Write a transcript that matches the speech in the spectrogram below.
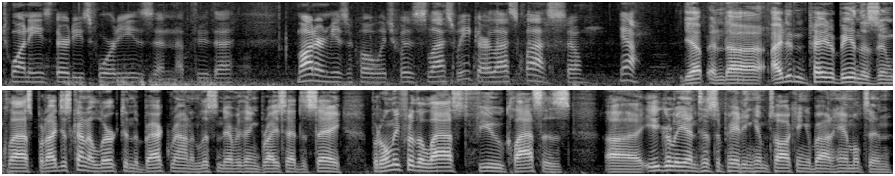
30s, 40s, and up through the modern musical, which was last week, our last class. So, yeah. Yep, and uh, I didn't pay to be in the Zoom class, but I just kind of lurked in the background and listened to everything Bryce had to say. But only for the last few classes, uh, eagerly anticipating him talking about Hamilton.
